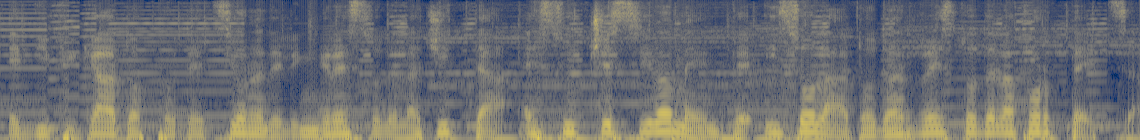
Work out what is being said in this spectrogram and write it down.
edificato a protezione dell'ingresso della città e successivamente isolato dal resto della fortezza.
